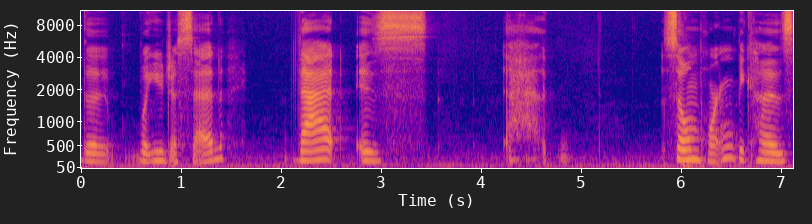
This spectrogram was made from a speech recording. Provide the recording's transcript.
the what you just said that is uh, so important because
